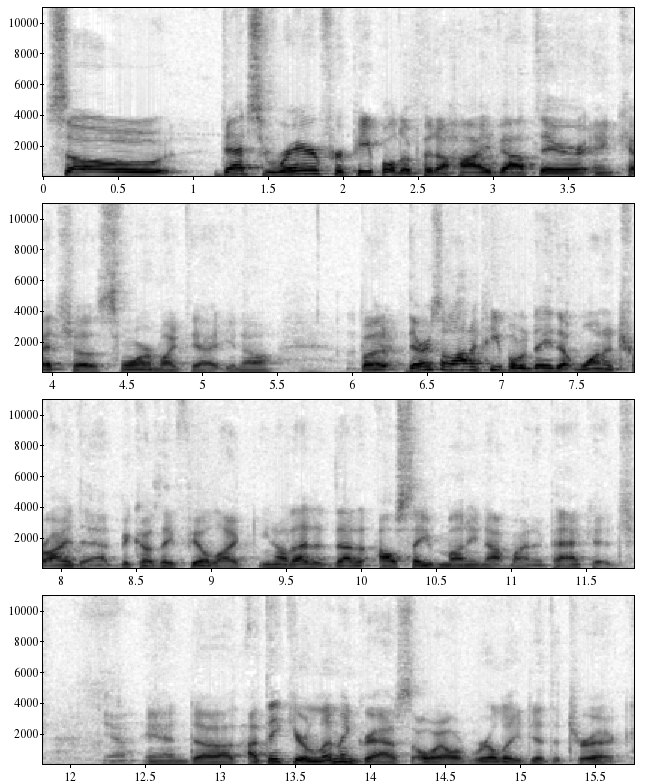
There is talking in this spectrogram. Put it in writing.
So that's rare for people to put a hive out there and catch a swarm like that, you know. But there's a lot of people today that want to try that because they feel like, you know, that that I'll save money not buying a package. Yeah. And uh, I think your lemongrass oil really did the trick.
